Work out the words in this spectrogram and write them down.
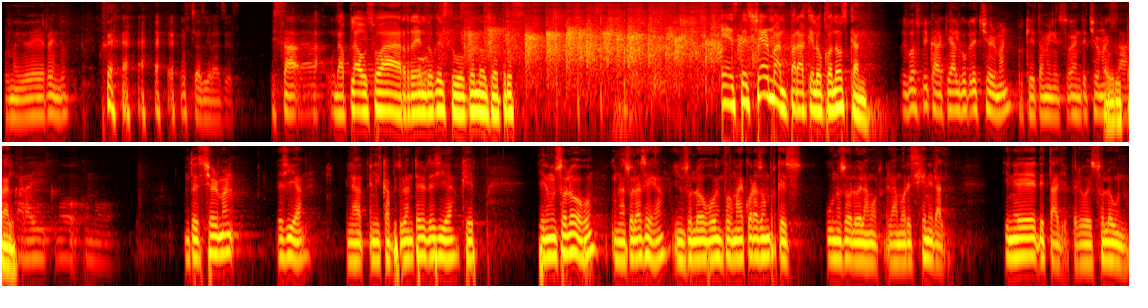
por medio de Rendo. Muchas gracias. Está Un aplauso a Rendo que estuvo con nosotros. Este es Sherman, para que lo conozcan. Les voy a explicar aquí algo de Sherman, porque también es, obviamente Sherman Está cara ahí como, como... Entonces Sherman decía, en, la- en el capítulo anterior decía que tiene un solo ojo, una sola ceja y un solo ojo en forma de corazón porque es uno solo el amor. El amor es general. Tiene detalle, pero es solo uno.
